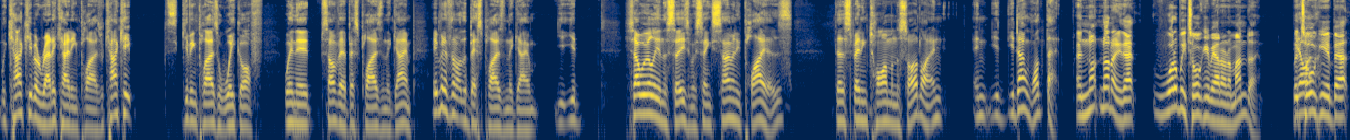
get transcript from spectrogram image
we can't keep eradicating players. We can't keep giving players a week off when they're some of our best players in the game, even if they're not the best players in the game. You, you so early in the season, we're seeing so many players that are spending time on the sideline, and and you, you don't want that. And not not only that, what are we talking about on a Monday? We're Yeah, I- talking about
